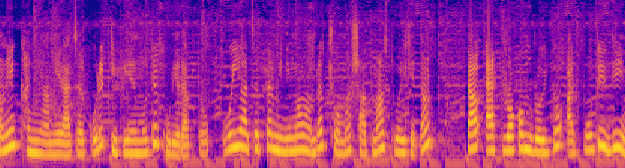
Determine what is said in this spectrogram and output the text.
অনেকখানি আমের আচার করে টিফিনের মধ্যে কুড়িয়ে রাখতো। ওই আচারটা মিনিমাম আমরা ছ মাস, সাত মাস ধরে খেতাম। তাও এক রকম রইতো আর প্রতিদিন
